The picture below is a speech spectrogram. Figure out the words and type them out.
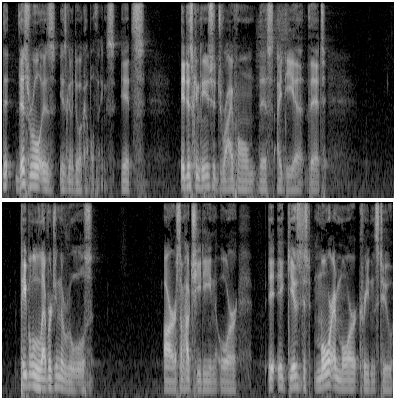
Th- this rule is is going to do a couple things. It's it just continues to drive home this idea that people leveraging the rules are somehow cheating, or it, it gives just more and more credence to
